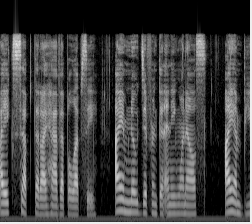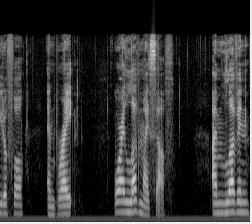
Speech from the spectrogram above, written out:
I accept that I have epilepsy. I am no different than anyone else. I am beautiful and bright. Or I love myself. I'm loving,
